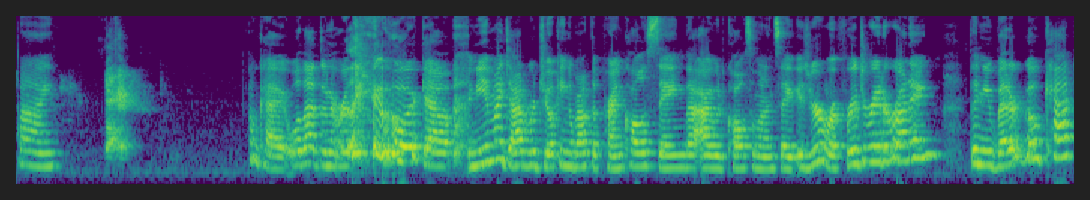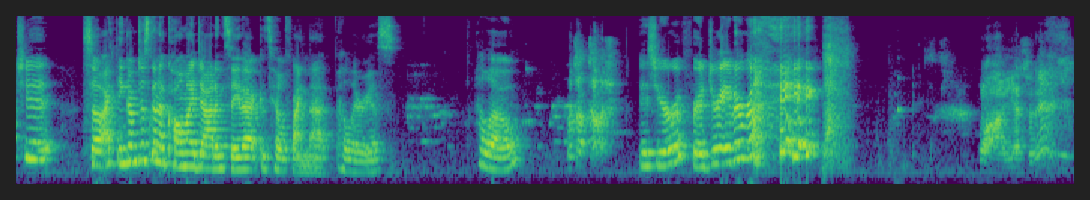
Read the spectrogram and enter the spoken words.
Bye. Bye. Okay, well that didn't really work out. Me and my dad were joking about the prank calls saying that I would call someone and say, is your refrigerator running? Then you better go catch it. So I think I'm just gonna call my dad and say that because he'll find that hilarious. Hello? What's up, Tosh? Is your refrigerator running? Why, yes it is.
